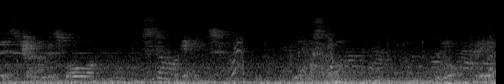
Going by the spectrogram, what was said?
This tram is for Starr Gate. Next stop, North Pier.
